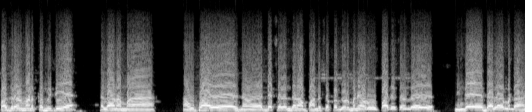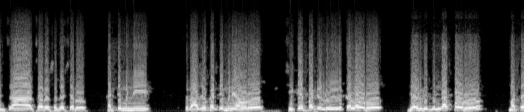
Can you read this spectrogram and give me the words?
ಭದ್ರ ಹನುಮಾನ್ ಕಮಿಟಿಯ ಎಲ್ಲ ನಮ್ಮ ನಮ್ಮ ಅಧ್ಯಕ್ಷರಿಂದ ನಾವು ಪಾಂಡುಸಕ್ಕ ದೊಡ್ಮನಿ ಅವರು ಉಪಾಧ್ಯಕ್ಷರಿಂದ ನಿಂಗಯ್ಯ ಮಂಡಳ ಹಂಚನಾ ಸರ್ ಸದಸ್ಯರು ಕಟ್ಟಿಮನಿ, ರಾಜು ಕಟ್ಟಿಮನಿ ಅವರು, ಸಿ ಕೆ ಪಾಟೀಲ್, ಇಳಕಲ್ ಅವರು ಜೇವರ್ಗಿ ದುಂಡಪ್ಪ ಅವರು, ಮತ್ತೆ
